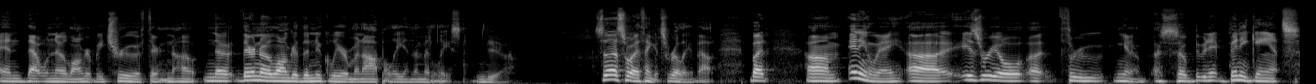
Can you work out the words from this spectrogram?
And that will no longer be true if they're no no they're no longer the nuclear monopoly in the Middle East. Yeah. So that's what I think it's really about. But um, anyway, uh, Israel uh, through you know so Benny Benny Gantz,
